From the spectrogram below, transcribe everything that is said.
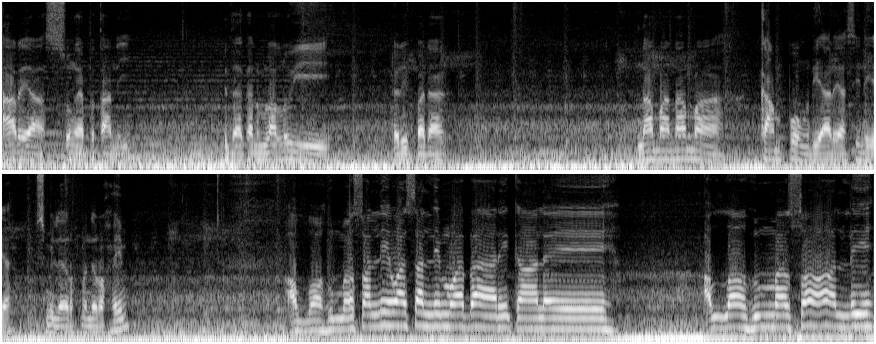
area Sungai Petani. Kita akan melalui daripada nama-nama kampung di area sini ya. Bismillahirrahmanirrahim. Allahumma salli wa sallim wa barik alaih. Allahumma salli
